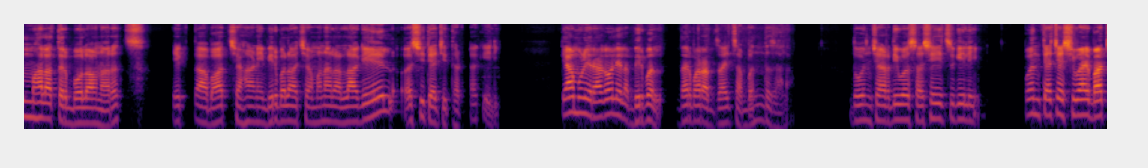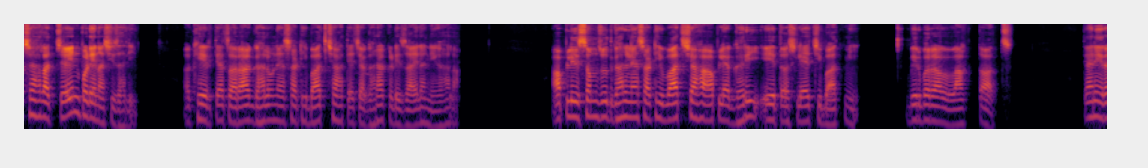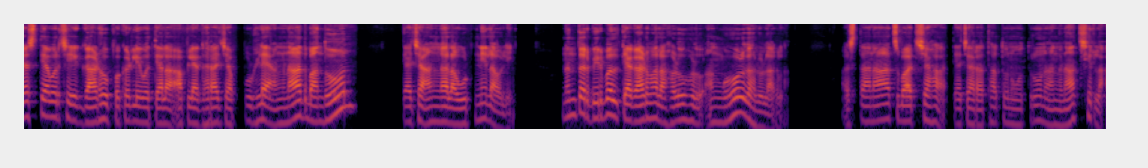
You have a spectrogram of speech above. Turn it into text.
तुम्हाला तर बोलावणारच. एकदा बादशहाने बिरबलाच्या मनाला लागेल अशी त्याची थट्टा केली. त्यामुळे रागावलेला बिरबल दरबारात जायचा बंद झाला. दोन चार दिवस असेच गेले पण त्याच्याशिवाय बादशहाला चैन पडेनाशी झाली. अखेर त्याचा राग घालवण्यासाठी बादशहा त्याच्या घराकडे जायला निघाला. आपली समजूत घालण्यासाठी बादशहा आपल्या घरी येत असल्याची बातमी बिरबलाला लागताच त्याने रस्त्यावरचे एक गाढव पकडले व त्याला आपल्या घराच्या पुढल्या अंगणात बांधून त्याच्या अंगाला उठणे लावले. नंतर बिरबल त्या गाढवाला हळूहळू आंघोळ घालू लागला. असतानाच बादशहा त्याच्या रथातून उतरून अंगणात शिरला.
